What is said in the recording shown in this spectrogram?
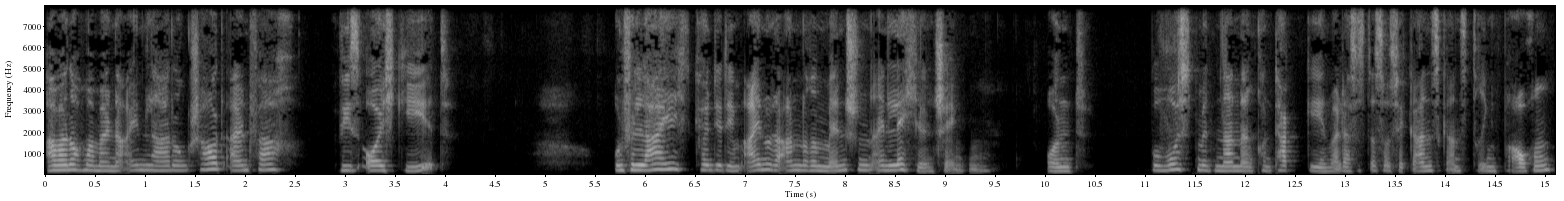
Aber nochmal meine Einladung, schaut einfach, wie es euch geht. Und vielleicht könnt ihr dem ein oder anderen Menschen ein Lächeln schenken und bewusst miteinander in Kontakt gehen, weil das ist das, was wir ganz, ganz dringend brauchen.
